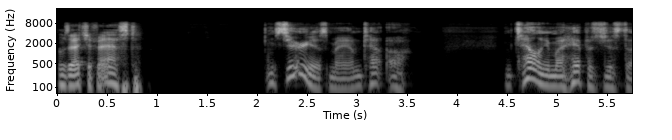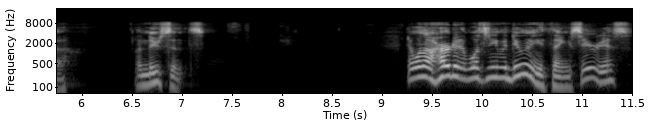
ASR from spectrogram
Comes at you fast. I'm serious, man. I'm, tell- oh, I'm telling you, my hip is just a a nuisance. And when I heard it, it wasn't even doing anything serious.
